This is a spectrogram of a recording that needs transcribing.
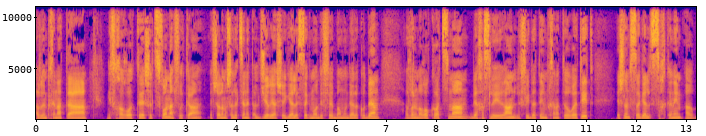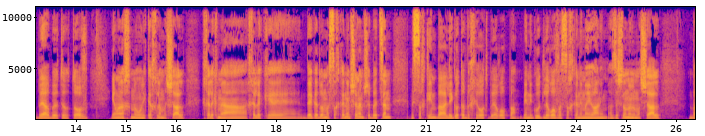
אבל מבחינת הנבחרות אה, של צפון אפריקה, אפשר למשל לציין את אלג'יריה שהגיעה להישג מאוד יפה במונדיאל הקודם, אבל מרוקו עצמה, ביחס לאיראן, לפי דעתי מבחינה תיאורטית, יש להם סגל שחקנים הרבה הרבה יותר טוב. אם אנחנו ניקח למשל חלק, מה, חלק אה, די גדול מהשחקנים שלהם, שבעצם משחקים בליגות הבכירות באירופה, בניגוד לרוב השחקנים האיראנים. אז יש לנו למשל, ב,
